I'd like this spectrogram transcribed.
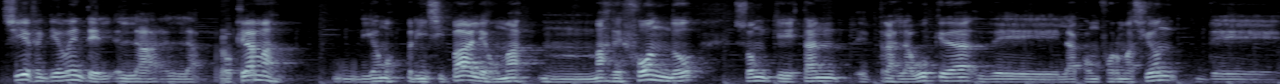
Sí, efectivamente, las proclamas, digamos, principales o más, más de fondo, son que están eh, tras la búsqueda de la conformación de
